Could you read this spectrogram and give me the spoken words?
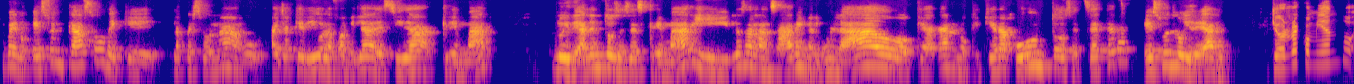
bueno, eso en caso de que la persona haya querido, la familia decida cremar, lo ideal entonces es cremar y irles a lanzar en algún lado, que hagan lo que quieran juntos, etcétera. Eso es lo ideal. Yo recomiendo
